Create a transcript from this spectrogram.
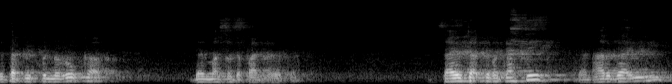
tetapi peneroka dan masa depan mereka. Saya ucap terima kasih dan hargai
